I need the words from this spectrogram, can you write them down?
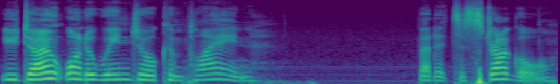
You don't want to whinge or complain but it's a struggle.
